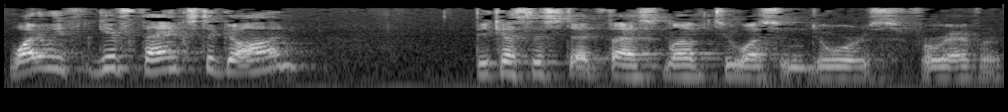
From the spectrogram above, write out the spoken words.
Why do we give thanks to God? Because his steadfast love to us endures forever.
